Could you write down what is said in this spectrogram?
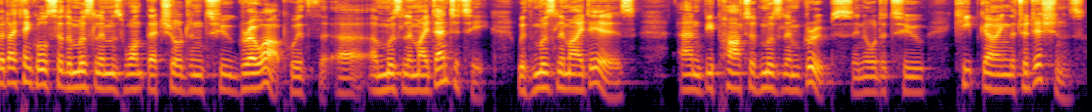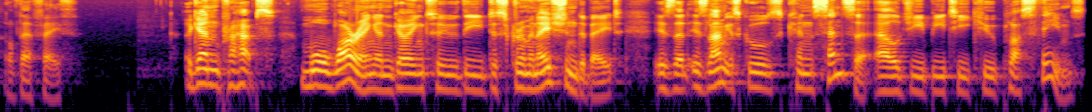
But I think also the Muslims want their children to grow up with uh, a Muslim identity, with Muslim ideas, and be part of Muslim groups in order to keep going the traditions of their faith. Again, perhaps more worrying and going to the discrimination debate is that Islamic schools can censor LGBTQ plus themes.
